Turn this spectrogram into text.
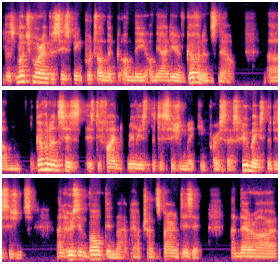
there's much more emphasis being put on the on the on the idea of governance now. Um, governance is is defined really as the decision-making process. Who makes the decisions and who's involved in that, and how transparent is it? And there are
